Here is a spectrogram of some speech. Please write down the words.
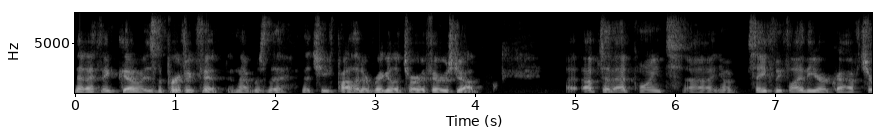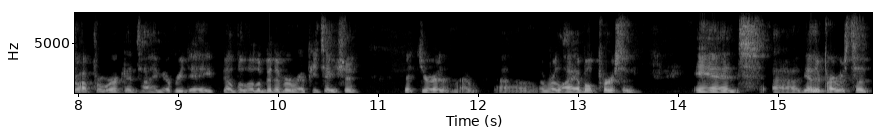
that I think uh, is the perfect fit," and that was the the chief pilot of regulatory affairs job. Uh, up to that point, uh, you know, safely fly the aircraft, show up for work on time every day, build a little bit of a reputation that you're a, a, a reliable person. And uh, the other part was to,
